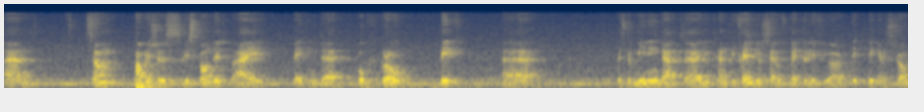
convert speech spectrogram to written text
And some publishers responded by making the book grow big, uh, with the meaning that you can defend yourself better if you are big, big and strong.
